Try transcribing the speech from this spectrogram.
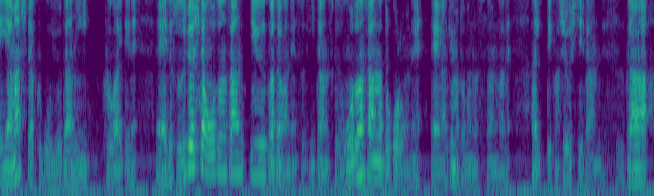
ー、山下久保与田に加えてね、えっ、ー、と、卒業した大園さんっていう方がね、いたんですけど、大園さんのところをね、えー、秋元真夏さんがね、入って歌唱してたんですが、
